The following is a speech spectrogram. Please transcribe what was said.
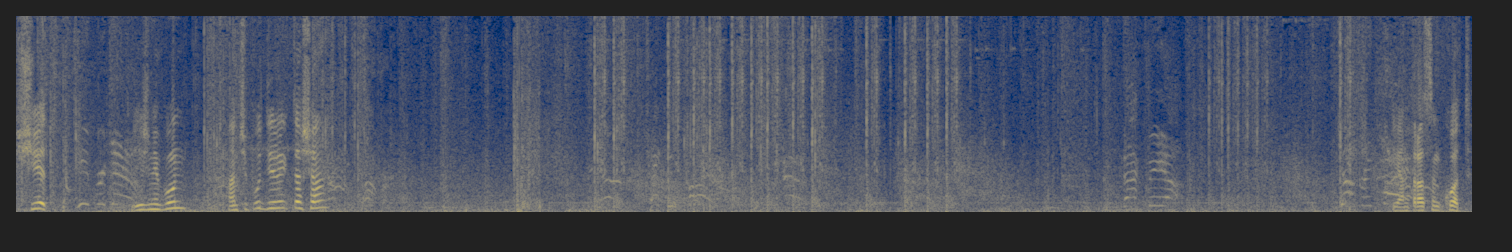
Shit! Ești nebun? A început direct așa? I-am tras în cot.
